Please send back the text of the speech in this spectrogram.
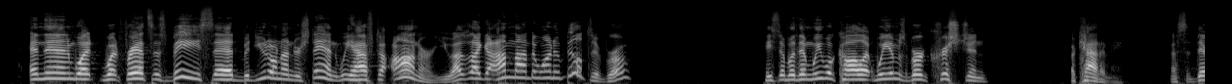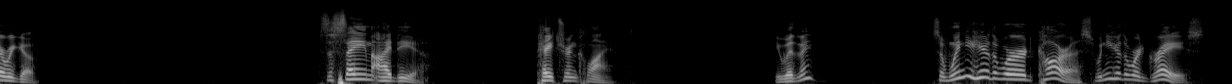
and then what, what Francis B said, but you don't understand, we have to honor you. I was like, I'm not the one who built it, bro. He said, well, then we will call it Williamsburg Christian Academy. I said, there we go. It's the same idea patron client. You with me? So when you hear the word charis, when you hear the word grace,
